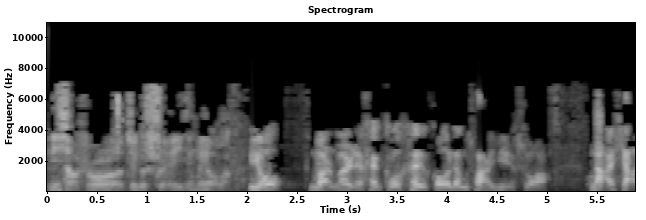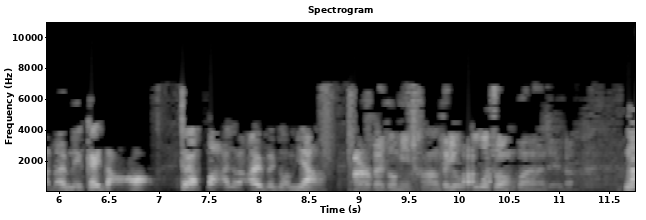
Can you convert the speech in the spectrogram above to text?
您小时候这个水已经没有了，有慢慢的还搞还搞两船运输，那下边没改道，这坝子二百多米啊，二百多米长，得有多壮观啊！这个。那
